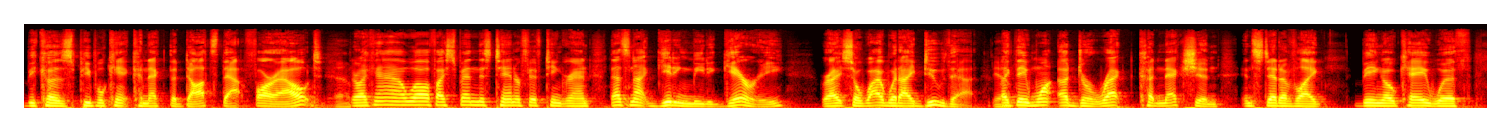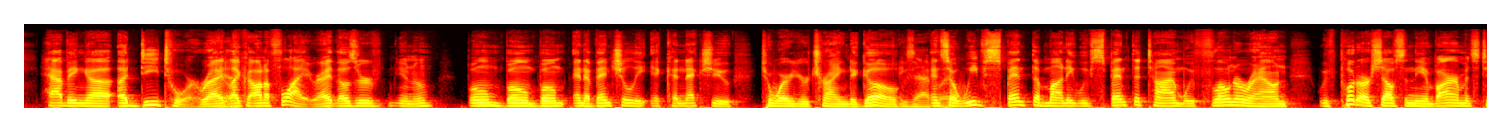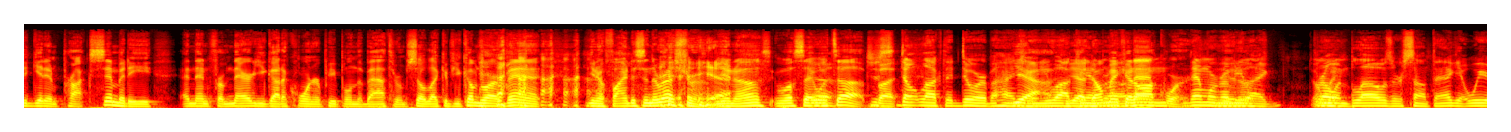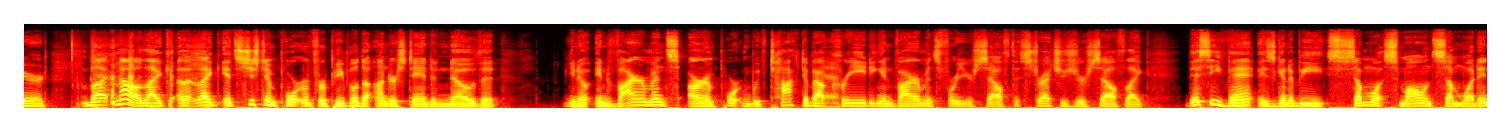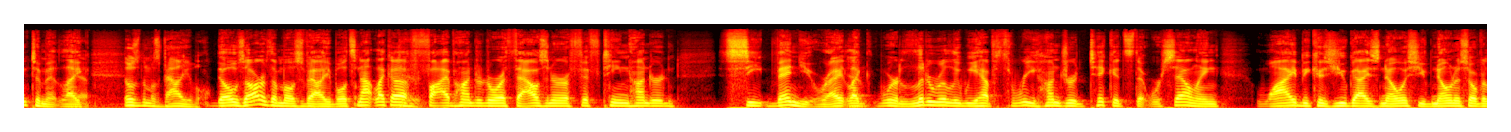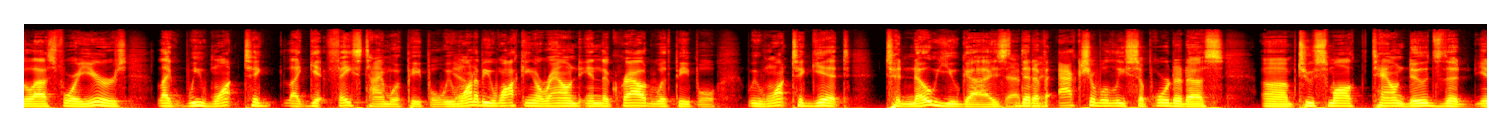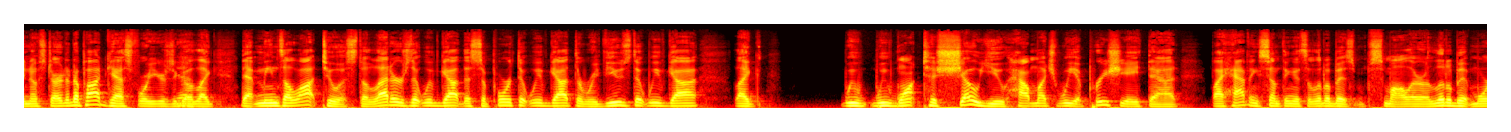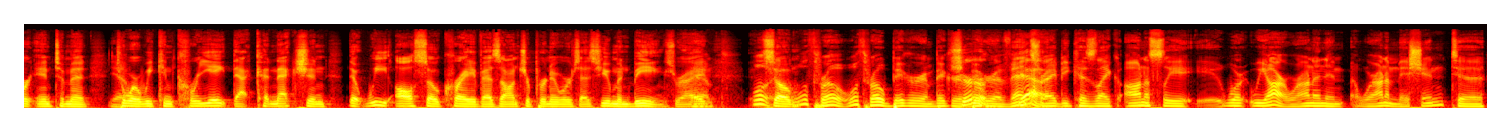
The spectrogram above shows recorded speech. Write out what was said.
because people can't connect the dots that far out, they're like, ah, well, if I spend this 10 or 15 grand, that's not getting me to Gary, right? So why would I do that? Like they want a direct connection instead of like being okay with having a, a detour, right? Like on a flight, right? Those are, you know, boom, boom, boom. And eventually it connects you to where you're trying to go. Exactly. And so we've spent the money, we've spent the time, we've flown around, we've put ourselves in the environments to get in proximity, and then from there you got to corner people in the bathroom. So like if you come to our event, you know, find us in the restroom. Yeah. You know, we'll say what's up. Just but don't lock the door behind you Yeah, when you walk yeah, in. don't bro. make it Then- awkward, Then we're gonna be know? like throwing make- blows or something. I get weird. but no, like uh, like it's just important for people to understand and know that you know environments are important. We've talked about creating environments for yourself that stretches yourself. Like this event is going to be somewhat small and somewhat intimate. Like Those are the most valuable. those are the most valuable. It's not like a 500 or a 1000 or a 1500 seat venue, right? Like we're literally we have 300 tickets that we're selling. Why? Because you guys know us, you've known us over the last 4 years. Like we want to like get FaceTime with people. We want to be walking around in the crowd with people. We want to get to know you guys that have actually supported us um, two small town dudes that you know started a podcast four years ago. Like that means a lot to us. The letters that we've got, the support that we've got, the reviews that we've got. Like we we want to show you how much we appreciate that by having something that's a little bit smaller, a little bit more intimate, to where we can create that connection that we also crave as entrepreneurs, as human beings, right? Well, so we'll throw we'll throw bigger and bigger Sure. and bigger events, Yeah. right? Because like honestly, we're, we are we're on an we're on a mission to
